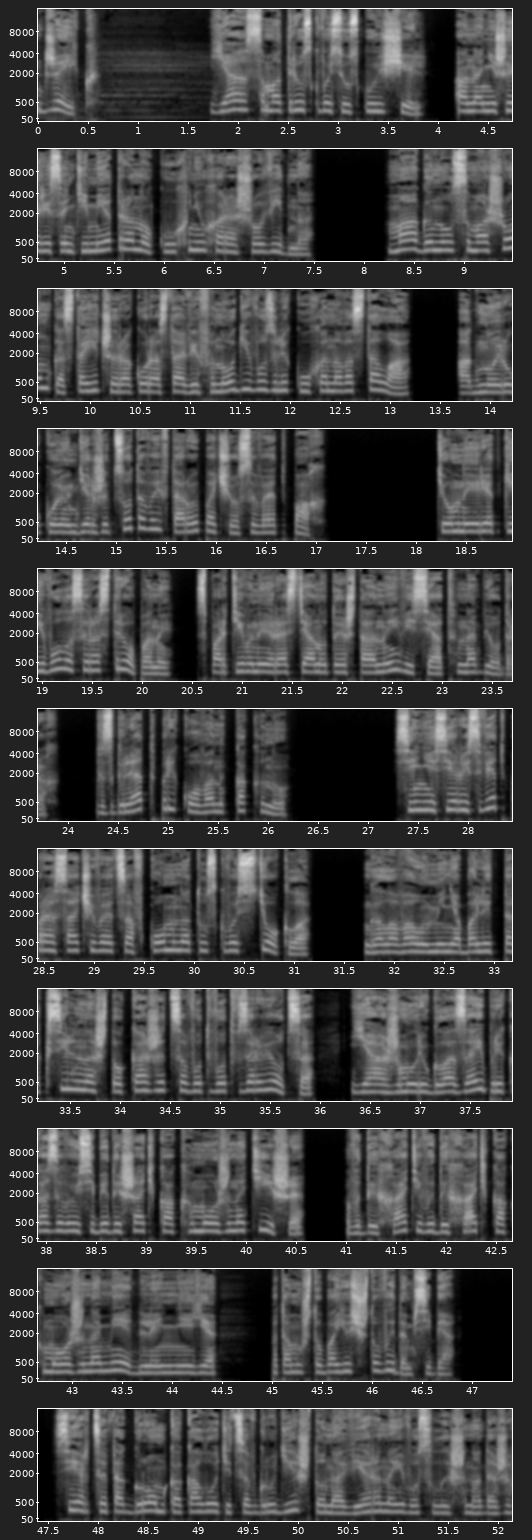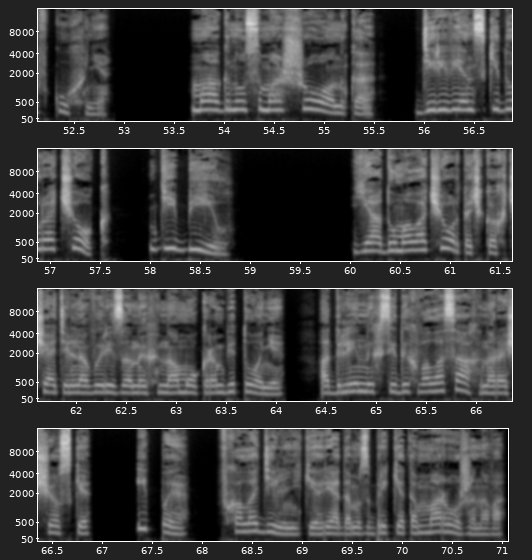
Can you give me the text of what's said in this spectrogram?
Джейк. Я смотрю сквозь узкую щель. Она не шире сантиметра, но кухню хорошо видно. Магнус Машонка стоит, широко расставив ноги возле кухонного стола. Одной рукой он держит сотовый, второй почесывает пах. Темные редкие волосы растрепаны, спортивные растянутые штаны висят на бедрах. Взгляд прикован к окну. Синий-серый свет просачивается в комнату сквозь стекла. Голова у меня болит так сильно, что, кажется, вот-вот взорвется. Я жмурю глаза и приказываю себе дышать как можно тише, вдыхать и выдыхать как можно медленнее, потому что боюсь, что выдам себя. Сердце так громко колотится в груди, что, наверное, его слышно даже в кухне. «Магнус Машонка!» Деревенский дурачок, дебил. Я думал о черточках, тщательно вырезанных на мокром бетоне, о длинных седых волосах на расческе и П в холодильнике рядом с брикетом мороженого.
